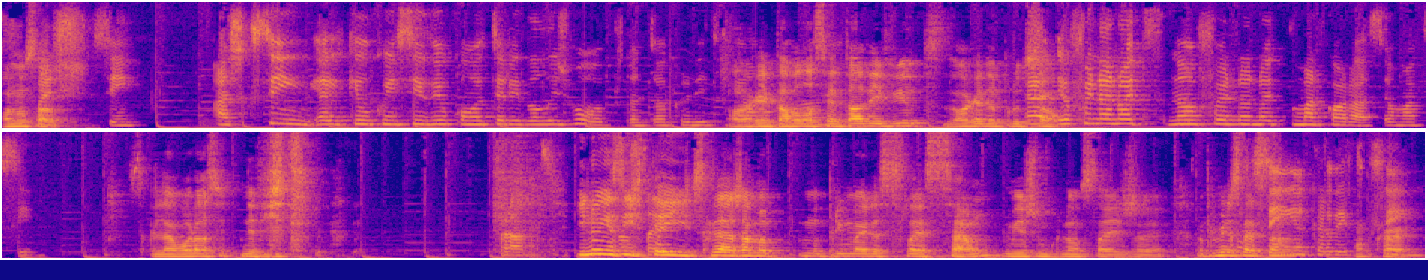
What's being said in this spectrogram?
Ou não sabes? Pois, sim. Acho que sim, aquilo coincidiu com a ter ido a Lisboa, portanto eu acredito que. Alguém estava lá sentado e viu-te, alguém da produção. É, eu fui na noite, não foi na noite do Marco Horácio, é o Maxime. Se calhar o Horácio tinha visto. Pronto. E não existe não aí, se calhar, já uma, uma, primeira seleção, mesmo que não seja. A primeira seleção? Sim, acredito okay. que sim.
